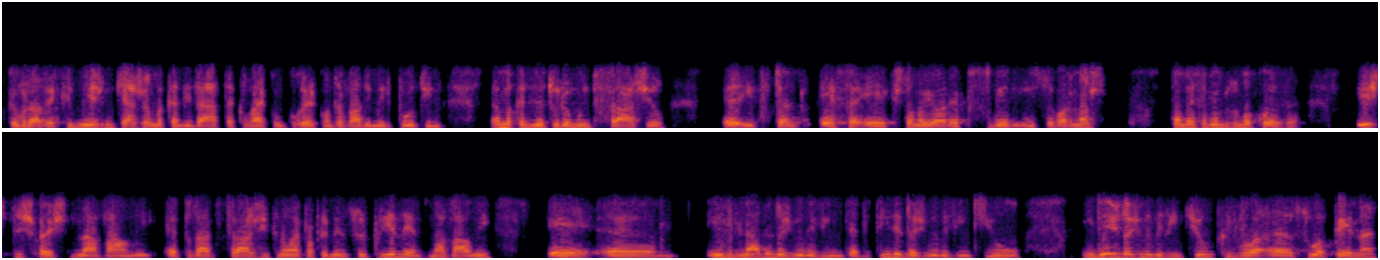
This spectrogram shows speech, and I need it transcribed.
porque a verdade é que mesmo que haja uma candidata que vai concorrer contra Vladimir Putin, é uma candidatura muito frágil, eh, e portanto essa é a questão maior, é perceber isso. Agora nós também sabemos uma coisa, este desfecho de Navalny, apesar de trágico, não é propriamente surpreendente. Navalny é, uh, envenenado em 2020, é detido em 2021 e desde 2021 que a sua pena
